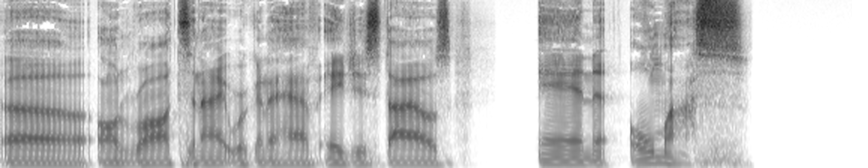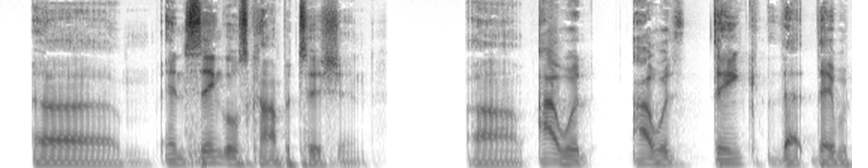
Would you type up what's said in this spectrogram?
Uh, on Raw tonight, we're gonna have AJ Styles and Omos um, in singles competition, um, I would I would think that they would.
